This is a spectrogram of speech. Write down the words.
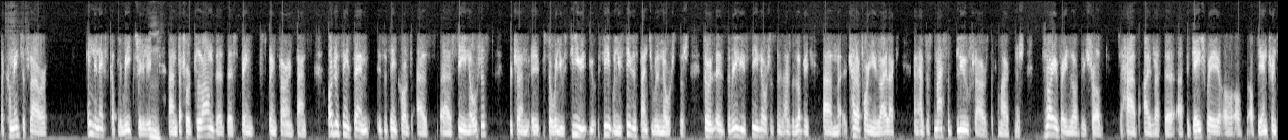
that come into flower in the next couple of weeks, really, mm. and that will prolong the, the spring spring flowering plants. Other things then is a thing called as uh, ceanothus, which um, so when you see you see when you see this plant, you will notice it. So it's the really notice it has a lovely um, California lilac and has this massive blue flowers that come out in it. It's Very very lovely shrub to have either at the at the gateway of, of, the entrance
